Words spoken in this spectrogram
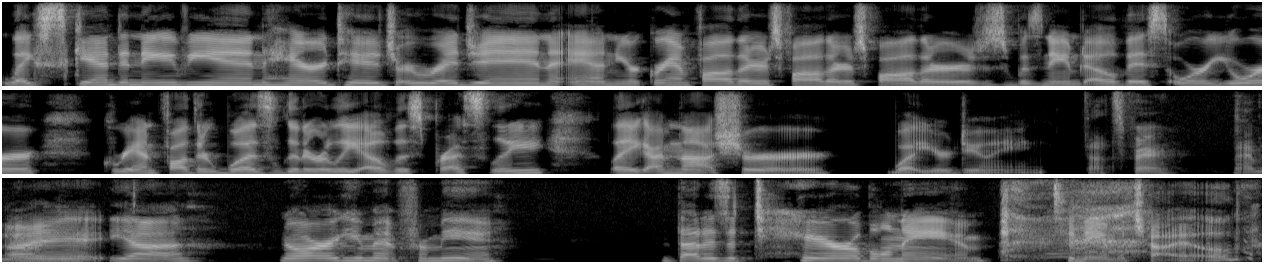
like Scandinavian heritage origin and your grandfather's father's father's was named Elvis, or your grandfather was literally Elvis Presley, like, I'm not sure what you're doing. That's fair. I no I yeah. No argument for me. That is a terrible name to name a child.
